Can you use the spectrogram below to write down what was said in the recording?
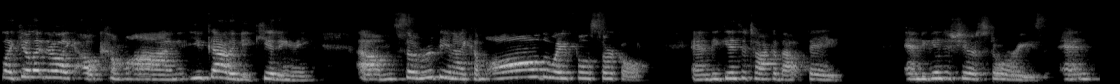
Like you're like they're like, oh come on, you got to be kidding me. Um, so Ruthie and I come all the way full circle and begin to talk about faith and begin to share stories and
